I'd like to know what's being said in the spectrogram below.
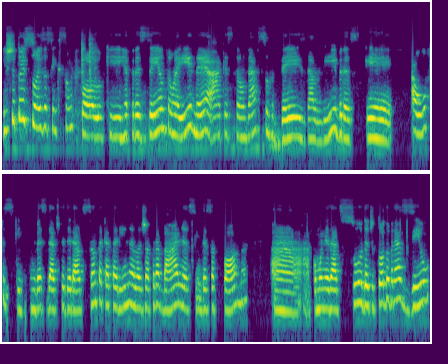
instituições assim que são polo, que representam aí, né, a questão da surdez, da Libras, e a UFSC, Universidade Federal de Santa Catarina, ela já trabalha assim dessa forma, a, a comunidade surda de todo o Brasil,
